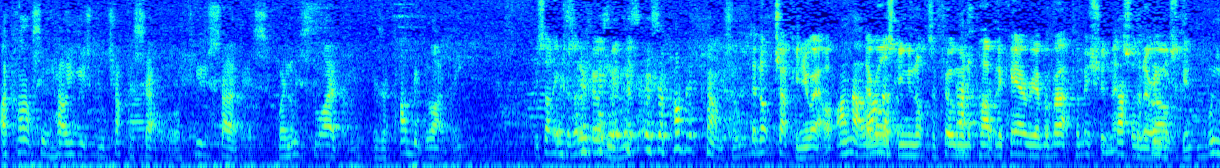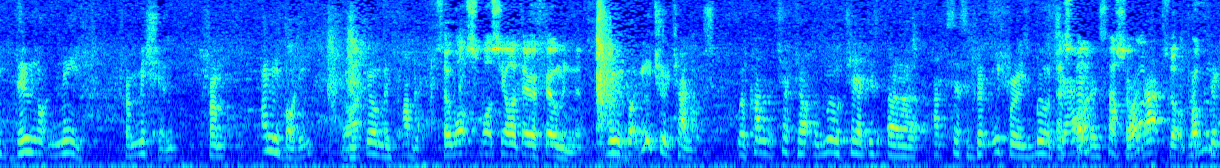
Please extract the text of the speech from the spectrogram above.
I can't see how you can chuck a cell or a fuse service when this library is a public library. It's only because I'm filming. it's, it's a public council. They're not chucking you out. I know, they're I know. asking you not to film in a That's- public area without permission. That's, all the they're thing. asking. We do not need permission from anybody to film in public. So what's what's the idea of filming them? We've got YouTube channels. We've come to check out the wheelchair dis- uh, accessibility for his wheelchair That's and stuff that's like right, that. it's not a The- problem.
